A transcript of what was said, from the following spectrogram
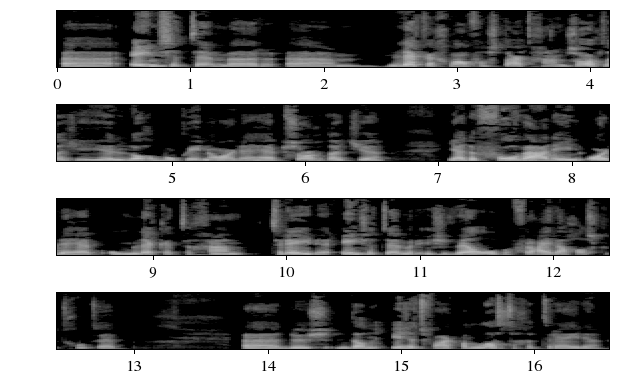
Uh, eh, 1 september um, lekker gewoon van start gaan. Zorg dat je je logboek in orde hebt. Zorg dat je ja, de voorwaarden in orde heb om lekker te gaan treden. 1 september is wel op een vrijdag als ik het goed heb. Uh, dus dan is het vaak wat lastiger treden.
